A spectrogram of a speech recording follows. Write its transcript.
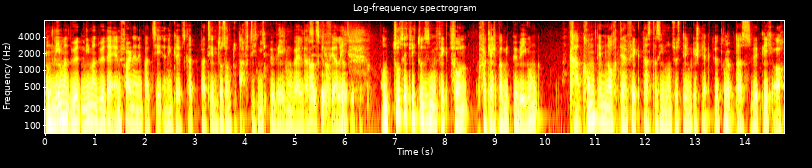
Und genau. niemand, würd, niemand würde einfallen, einem, Patient, einem Krebspatienten zu sagen, du darfst dich nicht bewegen, weil das ganz ist genau, gefährlich. Und zusätzlich zu diesem Effekt von vergleichbar mit Bewegung kann, kommt eben noch der Effekt, dass das Immunsystem gestärkt wird und ja. dass wirklich auch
